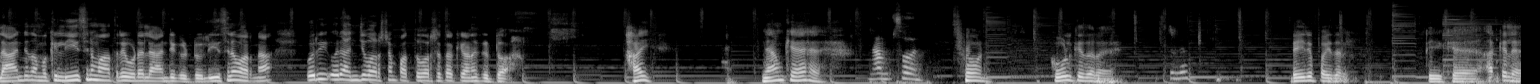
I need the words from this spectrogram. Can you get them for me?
ലാൻഡ് നമുക്ക് ലീസിന് മാത്രമേ ഇവിടെ ലാൻഡ് കിട്ടൂ. ലീസിന് പറഞ്ഞാൽ ഒരു ഒരു അഞ്ച് വർഷം പത്ത് വർഷത്തൊക്കെയാണ് കിട്ടുക. ഹായ്. ഞാൻ കേ. सोन सोन स्कूल किधर है डेली पैदल ठीक है अकेले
